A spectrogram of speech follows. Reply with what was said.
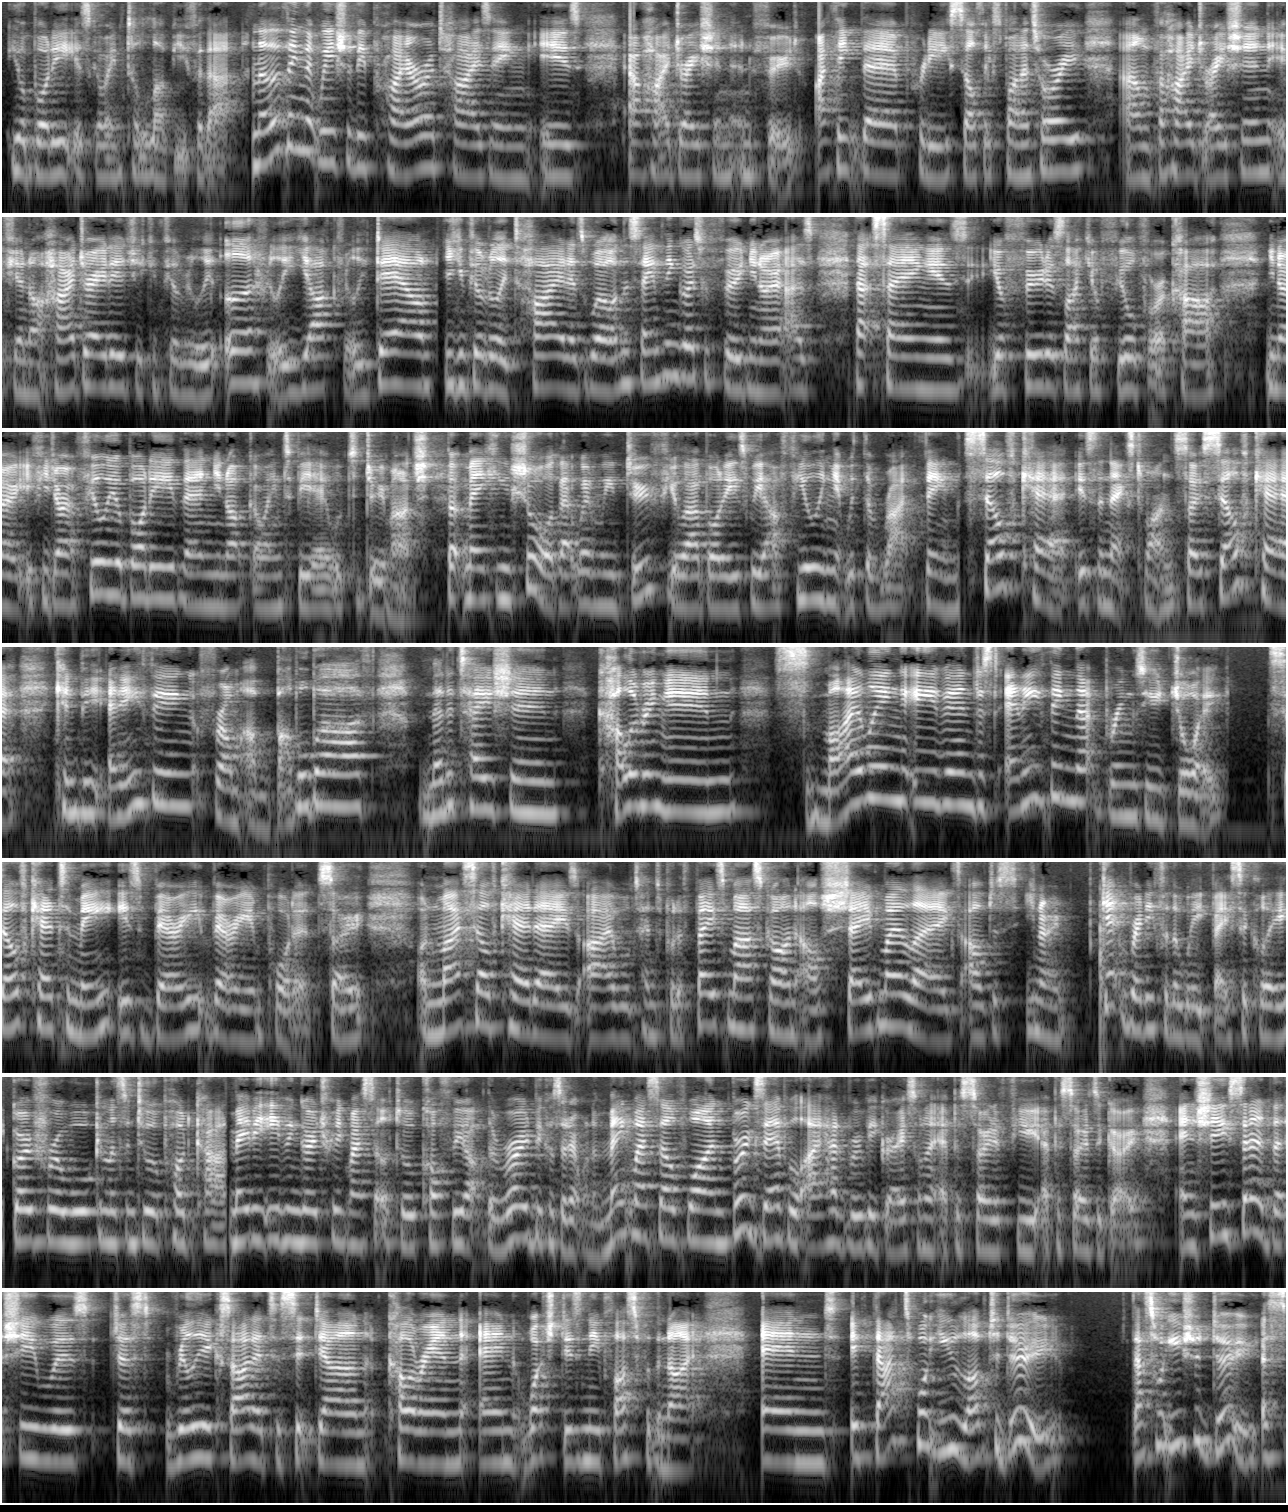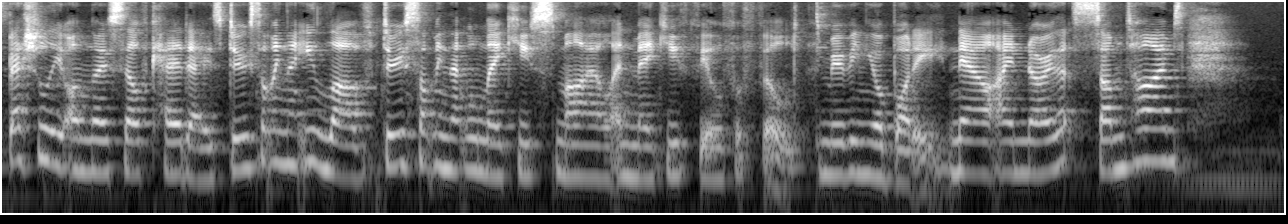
your body is going to love you for that. Another thing that we should be prioritizing is our hydration and food. I think they're pretty self explanatory. Um, for hydration, if you're not hydrated, you can feel really ugh, really yuck, really down. You can feel really tired as well. And the same thing goes for food, you know, as that saying is, your food is like your fuel for a car. You know, if you don't fuel your body, then you're not going to be able to do much. But making sure that when we do fuel our bodies, we are fueling it with the right things. Self care is the next one. So, self care can be anything anything from a bubble bath, meditation, coloring in, smiling, even just anything that brings you joy. Self care to me is very, very important. So, on my self care days, I will tend to put a face mask on, I'll shave my legs, I'll just, you know, get ready for the week basically. Go for a walk and listen to a podcast. Maybe even go treat myself to a coffee up the road because I don't want to make myself one. For example, I had Ruby Grace on an episode a few episodes ago, and she said that she was just really excited to sit down, color in, and watch Disney Plus for the night. And if that's what you love to do, that's what you should do, especially on those self care days. Do something that you love, do something that will make you smile and make you feel fulfilled. Moving your body. Now, I know that sometimes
